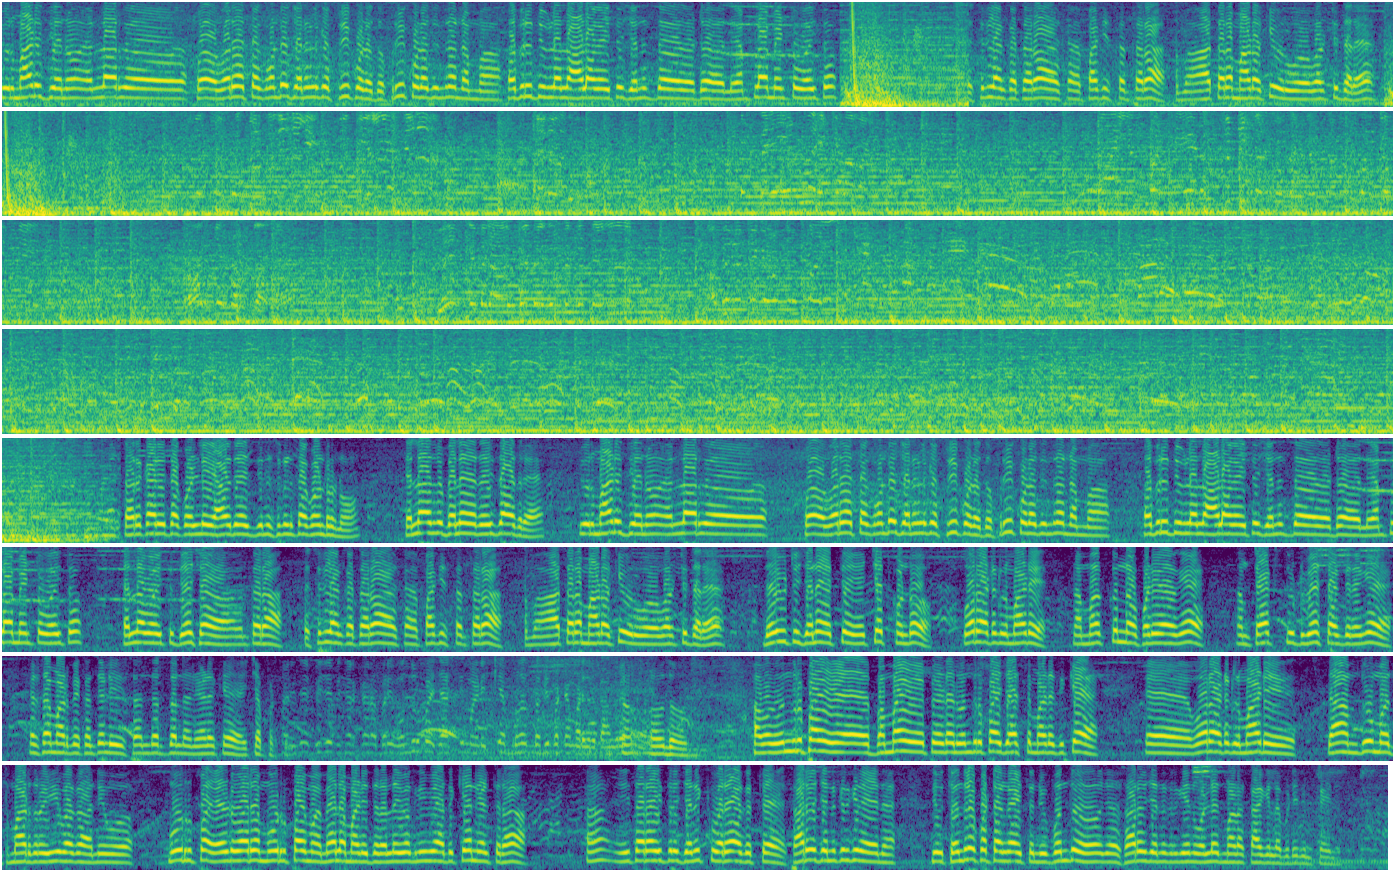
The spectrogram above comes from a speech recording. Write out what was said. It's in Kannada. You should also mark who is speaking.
Speaker 1: ಇವ್ರು ಮಾಡಿದ್ದೇನು ಎಲ್ಲಾರು ಹೊರೆ ತಗೊಂಡು ಜನಗಳಿಗೆ ಫ್ರೀ ಕೊಡೋದು. ಫ್ರೀ ಕೊಡೋದ್ರಿಂದ ನಮ್ಮ ಅಭಿವೃದ್ಧಿಗಳೆಲ್ಲ ಹಾಳಾಗೋಯ್ತು ಜನದ ಎಂಪ್ಲಾಯ್ಮೆಂಟ್ ಹೋಯ್ತು. ಶ್ರೀಲಂಕಾ ತರ ಪಾಕಿಸ್ತಾನ ಥರ ಆ ತರ ಮಾಡೋಕೆ ಇವರು ಹೊರಟಿದ್ದಾರೆ. ತರಕಾರಿ ತಗೊಳ್ಳಿ ಯಾವುದೇ ದಿನಸುಗಳು ತಗೊಂಡ್ರು ಎಲ್ಲಾದರೂ ಬೆಲೆ ರೈಸ್ ಆದರೆ ಇವ್ರು ಮಾಡಿದ್ದೇನು ಎಲ್ಲರೂ ಹೊರೆ ತಗೊಂಡು ಜನಗಳಿಗೆ ಫ್ರೀ ಕೊಡೋದು. ಫ್ರೀ ಕೊಡೋದ್ರಿಂದ ನಮ್ಮ ಅಭಿವೃದ್ಧಿಗಳೆಲ್ಲ ಹಾಳಾಗೋಯ್ತು. ಜನದ ಎಂಪ್ಲಾಯ್ಮೆಂಟು ಹೋಯ್ತು. ಎಲ್ಲ ಹೋಯ್ತು. ದೇಶ ಒಂಥರ ಶ್ರೀಲಂಕಾ ಥರ ಪಾಕಿಸ್ತಾನ ಥರ ಆ ಥರ ಮಾಡೋಕ್ಕೆ ಇವರು ಹೊರಟಿದ್ದಾರೆ. ದಯವಿಟ್ಟು ಜನ ಎತ್ತಿ ಎಚ್ಚೆತ್ಕೊಂಡು ಹೋರಾಟಗಳು ಮಾಡಿ ನಮ್ಮ ಹಕ್ಕನ್ನು ನಾವು ಪಡೆಯೋಗೆ ನಮ್ಮ ಟ್ಯಾಕ್ಸ್ ದುಡ್ಡು ವೇಸ್ಟ್ ಆಗದಿರೋಂಗೆ ಕೆಲಸ ಮಾಡಬೇಕಂತೇಳಿ ಈ ಸಂದರ್ಭದಲ್ಲಿ ನಾನು ಹೇಳೋಕ್ಕೆ ಇಚ್ಛೆಪಡ್ತೀನಿ
Speaker 2: ಇದೇ ಬಿಜೆಪಿ ಸರ್ಕಾರ ಬರೀ ಒಂದು ರೂಪಾಯಿ ಜಾಸ್ತಿ ಮಾಡಿದ್ದಕ್ಕೆ ಬೃಹತ್ ಪ್ರತಿಭಟನೆ ಮಾಡಿದ್ರು ಕಾಂಗ್ರೆಸ್.
Speaker 1: ಹೌದು. ಅವಾಗ ಒಂದು ರೂಪಾಯಿ ಬೊಮ್ಮಾಯಿ ಪೀರಿಯಡಲ್ಲಿ ಒಂದು ರೂಪಾಯಿ ಜಾಸ್ತಿ ಮಾಡೋದಕ್ಕೆ ಹೋರಾಟಗಳು ಮಾಡಿ ದಾಮ್ ಧೂಮ್ ಅಂತ ಮಾಡಿದ್ರು. ಇವಾಗ ನೀವು ಮೂರು ರೂಪಾಯಿ ಎರಡೂವರೆ ಮೂರು ರೂಪಾಯಿ ಮೇಲೆ ಮಾಡಿದ್ದೀರಲ್ಲ, ಇವಾಗ ನೀವು ಅದಕ್ಕೇನು ಹೇಳ್ತೀರಾ? ಹಾಂ ಈ ಥರ ಇದ್ರೆ ಜನಕ್ಕೆ ಹೊರೆ ಆಗುತ್ತೆ. ಸಾರ್ವಜನಿಕರಿಗೆ ನೀವು ತೊಂದರೆ ಕೊಟ್ಟಂಗಾಯಿತು, ನೀವು ಬಂದು ಸಾರ್ವಜನಿಕರಿಗೆ ಏನು ಒಳ್ಳೇದು ಮಾಡೋಕ್ಕಾಗಿಲ್ಲ ಬಿಡಿ ನಿಮ್ಮ ಕೈಲಿ.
